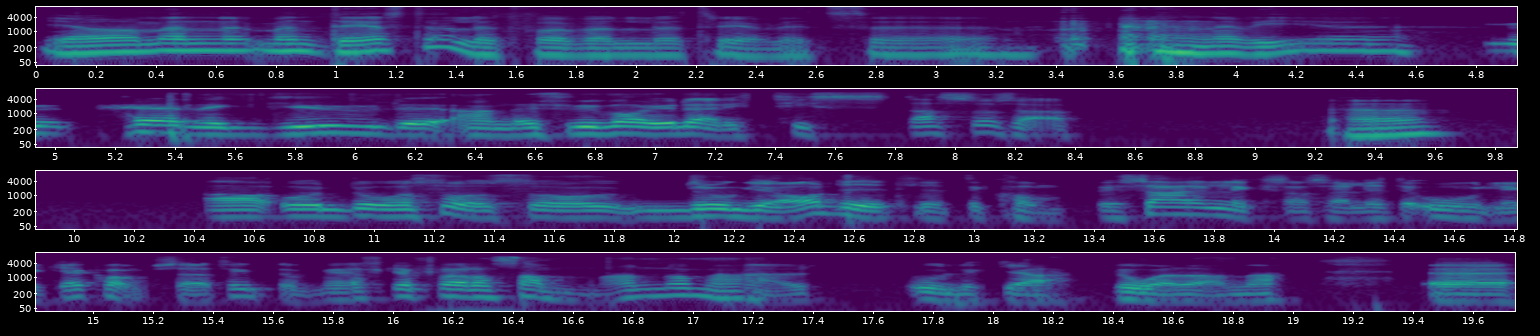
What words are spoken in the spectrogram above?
Ja, men, men det stället var väl trevligt. Så, när vi... eh, Gud, Herregud Anders, vi var ju där i tisdags och så. Ja, Ja, och då så, så drog jag dit lite kompisar, liksom så här, lite olika kompisar. Jag tänkte men jag ska föra samman de här olika dårarna. Eh,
